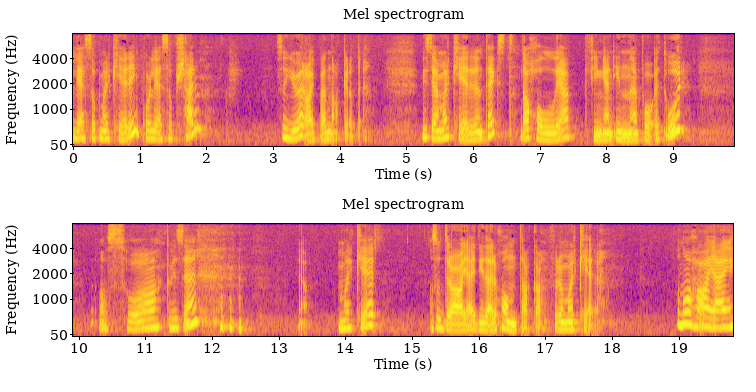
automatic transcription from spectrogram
les opp markering og les opp skjerm, så gjør iPaden akkurat det. Hvis jeg markerer en tekst, da holder jeg fingeren inne på et ord. Og så skal vi se Ja, marker. Og så drar jeg de der håndtaka for å markere. Og nå har jeg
